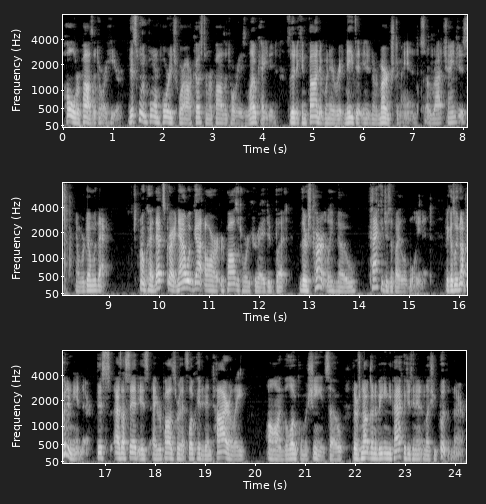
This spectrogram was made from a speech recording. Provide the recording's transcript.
whole repository here. This will inform Portage where our custom repository is located so that it can find it whenever it needs it in an emerge command. So write changes and we're done with that. Okay, that's great. Now we've got our repository created, but there's currently no packages available in it because we've not put any in there. This, as I said, is a repository that's located entirely on the local machine, so there's not going to be any packages in it unless you put them there.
